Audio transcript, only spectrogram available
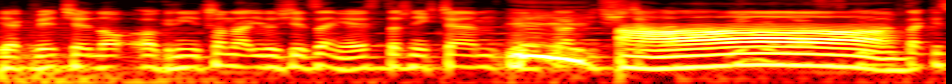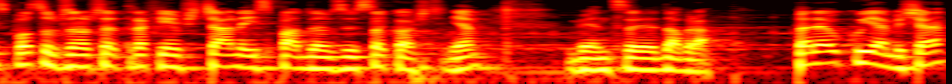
jak wiecie, no ograniczona ilość jedzenia jest, też nie chciałem e, trafić w ścianę. A. Milion razy zginąłem w taki sposób, że na przykład trafiłem w ścianę i spadłem z wysokości, nie? Więc y, dobra, perełkujemy się.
